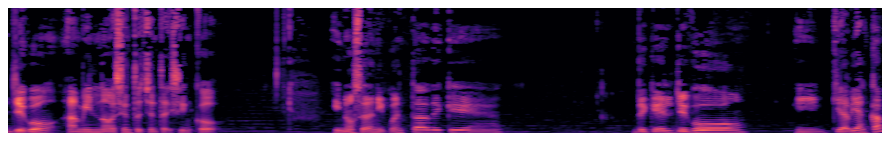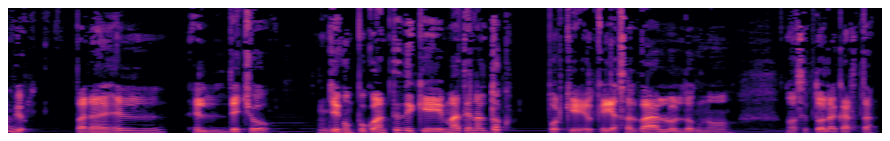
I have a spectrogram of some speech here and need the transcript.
llegó a 1985 y no se da ni cuenta de que de que él llegó y que habían cambios. Para él, él de hecho llega un poco antes de que maten al Doc, porque él quería salvarlo, el Doc no, no aceptó la carta.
